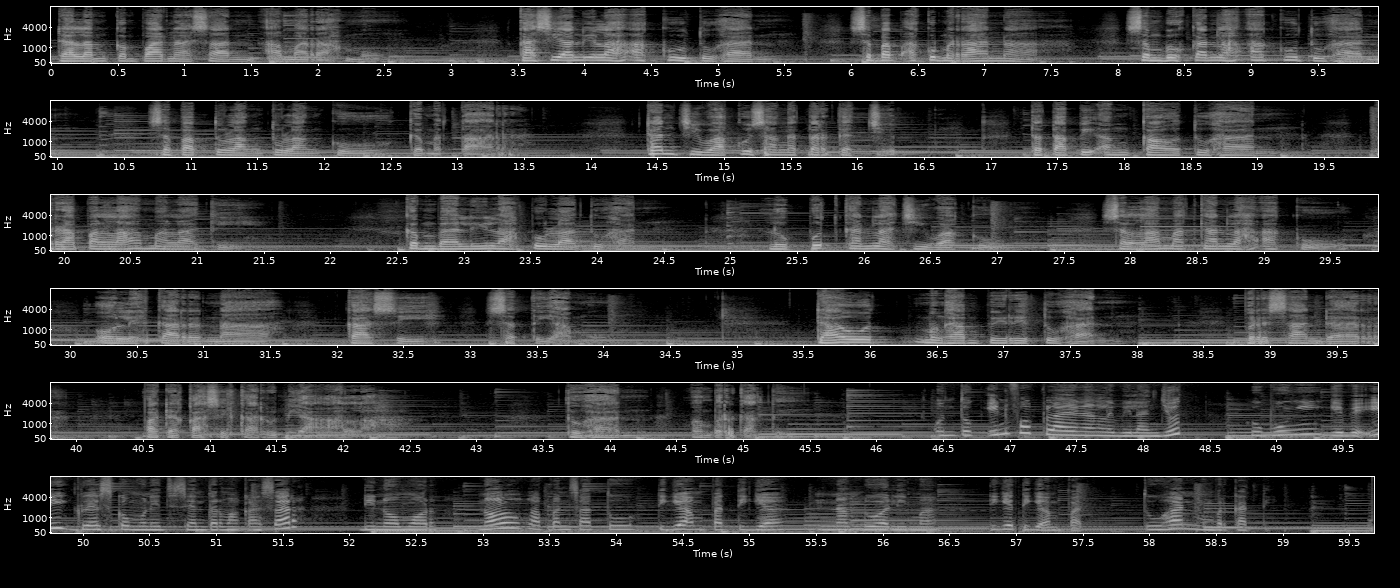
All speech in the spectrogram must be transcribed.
dalam kepanasan amarahmu Kasihanilah aku Tuhan, sebab aku merana. Sembuhkanlah aku Tuhan, sebab tulang-tulangku gemetar. Dan jiwaku sangat terkejut. Tetapi Engkau Tuhan, berapa lama lagi? Kembalilah pula Tuhan, luputkanlah jiwaku, selamatkanlah aku oleh karena kasih setiamu. Daud menghampiri Tuhan bersandar pada kasih karunia Allah. Tuhan memberkati. Untuk info pelayanan lebih lanjut, hubungi GBI Grace Community Center Makassar di nomor 081 343 625 334. Tuhan memberkati.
